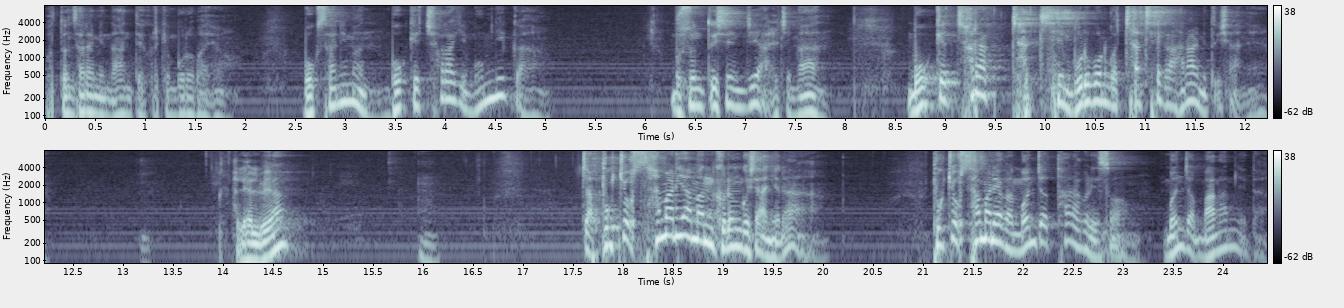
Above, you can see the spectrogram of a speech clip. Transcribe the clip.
어떤 사람이 나한테 그렇게 물어봐요. 목사님은 목회 철학이 뭡니까? 무슨 뜻인지 알지만 목회 철학 자체 물어보는 것 자체가 하나님의 뜻이 아니에요. 할렐루야. 자 북쪽 사마리아만 그런 것이 아니라 북쪽 사마리아가 먼저 타락을 해서 먼저 망합니다.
